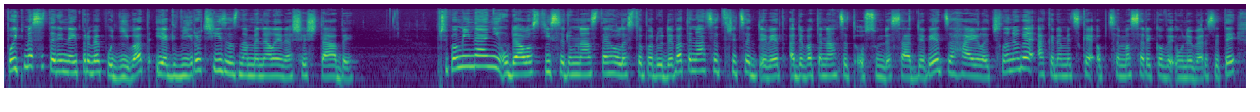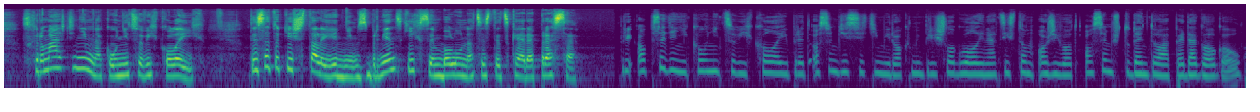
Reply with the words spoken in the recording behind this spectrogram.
Pojďme se tedy nejprve podívat, jak výročí zaznamenaly naše štáby. Připomínání událostí 17. listopadu 1939 a 1989 zahájili členové akademické obce Masarykovy univerzity s chromážděním na Kounicových kolejích. Ty se totiž staly jedním z brněnských symbolů nacistické represe. Pri obsadení Kounicových kolejí pred 80 rokmi prišlo kvôli nacistom o život 8 študentov a pedagógov.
